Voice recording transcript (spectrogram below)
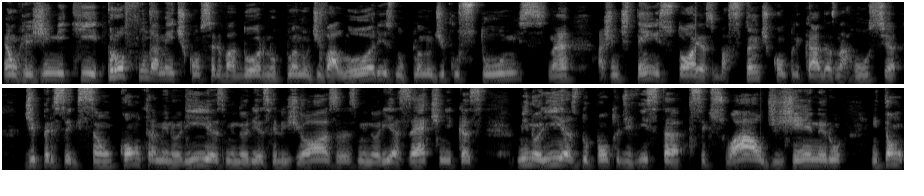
é um regime que profundamente conservador no plano de valores, no plano de costumes, né? A gente tem histórias bastante complicadas na Rússia de perseguição contra minorias, minorias religiosas, minorias étnicas, minorias do ponto de vista sexual, de gênero. Então,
